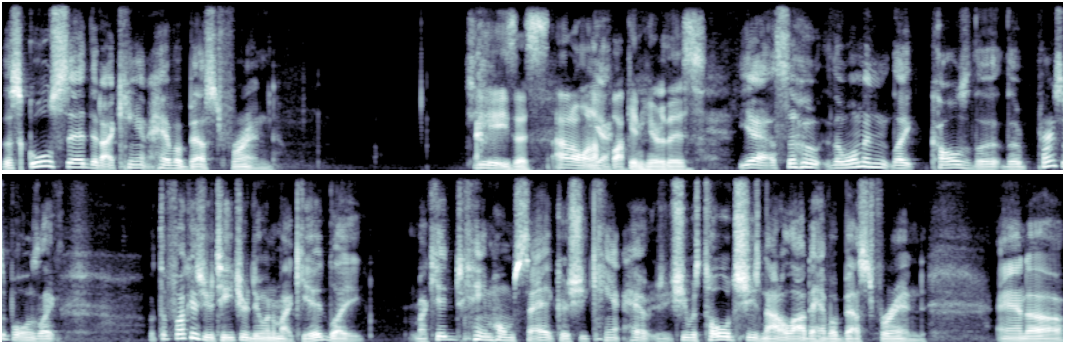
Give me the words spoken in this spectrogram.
The school said that I can't have a best friend. Jesus, I don't want to Yeah. fucking hear this. Yeah, so the woman like calls the the principal and is like, "What the fuck is your teacher doing to my kid? Like, my kid came home sad because she can't have. She was told she's not allowed to have a best friend, and uh,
